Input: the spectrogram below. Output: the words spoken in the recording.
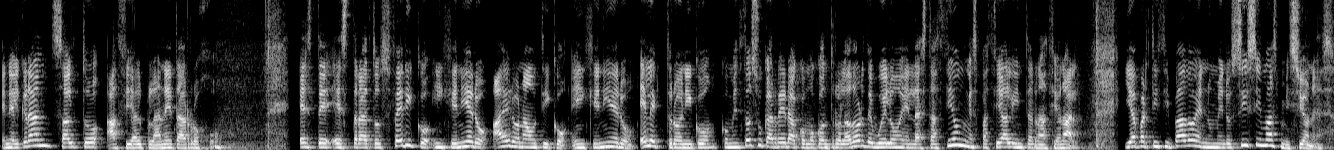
en el gran salto hacia el planeta rojo. Este estratosférico ingeniero aeronáutico e ingeniero electrónico comenzó su carrera como controlador de vuelo en la Estación Espacial Internacional y ha participado en numerosísimas misiones.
